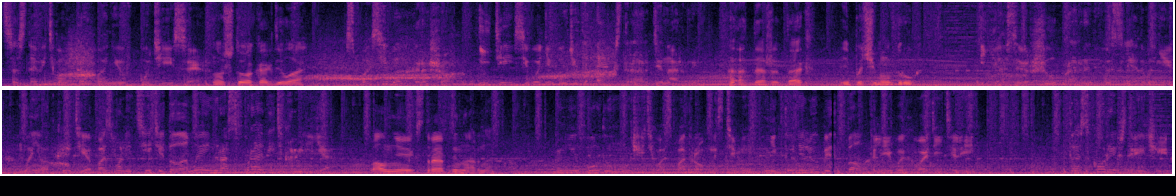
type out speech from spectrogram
составить вам компанию в пути, сэр. Ну что, как дела? Спасибо, хорошо. И день сегодня будет экстраординарный. А даже так? И почему вдруг? Я совершил прорыв в исследованиях. Мое открытие позволит сети Доломейн расправить крылья. Вполне экстраординарно. Не буду мучить вас подробностями. Никто не любит болтливых водителей. До скорой встречи.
